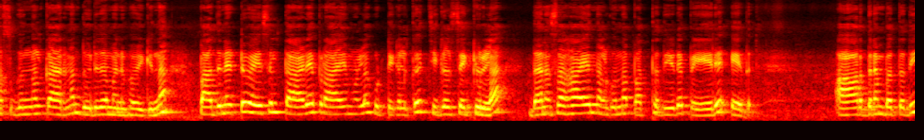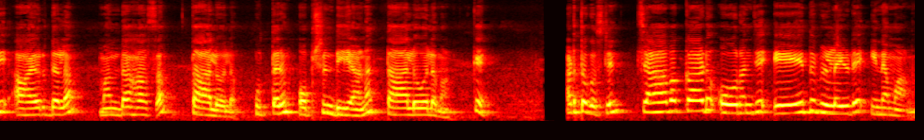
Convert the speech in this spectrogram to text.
അസുഖങ്ങൾ കാരണം ദുരിതം അനുഭവിക്കുന്ന പതിനെട്ട് വയസ്സിൽ താഴെ പ്രായമുള്ള കുട്ടികൾക്ക് ചികിത്സയ്ക്കുള്ള ധനസഹായം നൽകുന്ന പദ്ധതിയുടെ പേര് ഏത്? ആർദ്രം പദ്ധതി ആയുർദളം മന്ദഹാസം താലോലം. ഉത്തരം ഓപ്ഷൻ ഡി ആണ് താലോലമാണ്. ഓക്കെ അടുത്ത ക്വസ്റ്റ്യൻ ചാവക്കാട് ഓറഞ്ച് ഏത് വിളയുടെ ഇനമാണ്?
